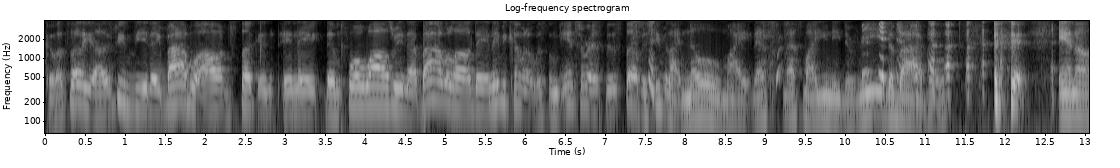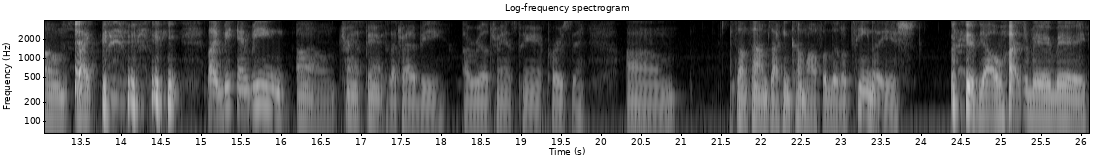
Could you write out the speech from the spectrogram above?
because i tell you all these people be in their bible all stuck in, in they them four walls reading that bible all day and they be coming up with some interesting stuff and she be like no mike that's that's why you need to read the bible and um like like be, and being um transparent because I try to be a real transparent person. Um, sometimes I can come off a little Tina ish. if y'all watch Mary Mary,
